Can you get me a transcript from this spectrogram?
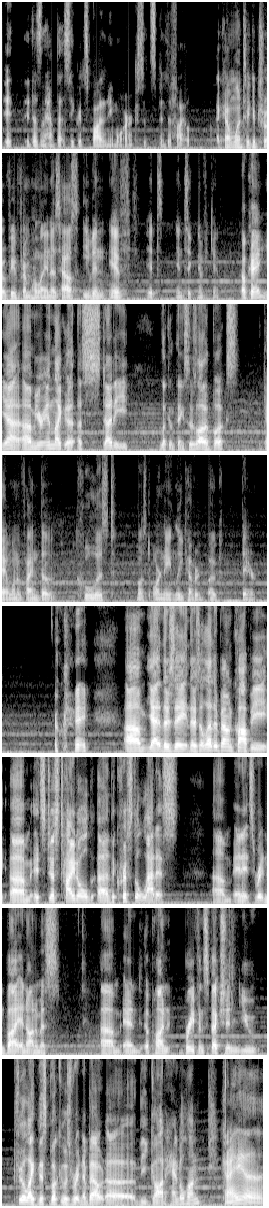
It it doesn't have that sacred spot anymore because it's been defiled. I kind of want to take a trophy from Helena's house, even if it's insignificant. Okay, yeah. Um, you're in like a, a study looking thing. So there's a lot of books. Okay, I want to find the coolest, most ornately covered book there. Okay. Um, yeah, there's a there's a leather bound copy. Um, it's just titled uh, "The Crystal Lattice," um, and it's written by anonymous. Um, and upon brief inspection, you feel like this book was written about uh, the god Handelhon. Can I uh,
